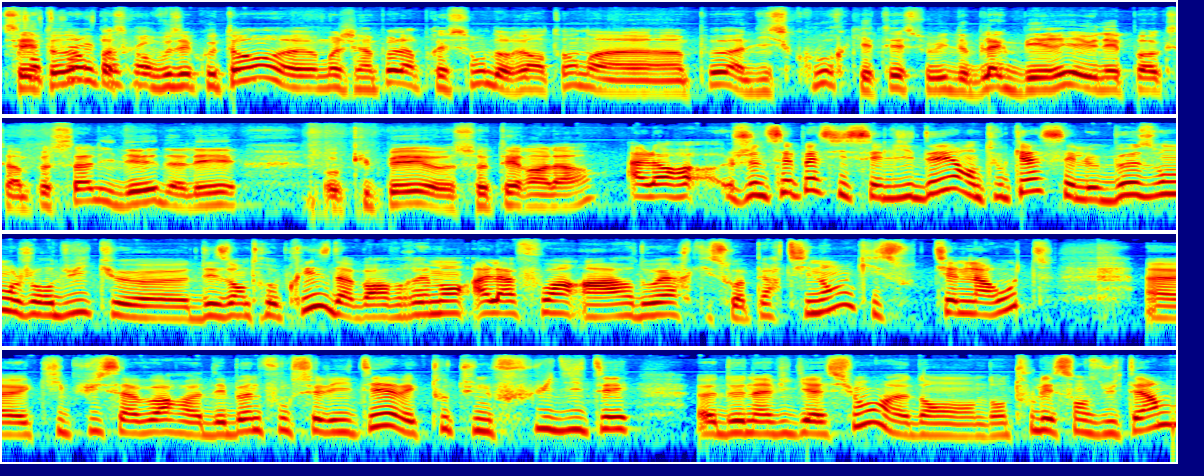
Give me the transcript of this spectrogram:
C'est étonnant parce qu'en vous écoutant, euh, moi j'ai un peu l'impression de réentendre un, un peu un discours qui était celui de BlackBerry à une époque. C'est un peu ça l'idée d'aller occuper euh, ce terrain-là? Alors, je ne sais pas si c'est l'idée, en tout cas, c'est le besoin aujourd'hui que euh, des entreprises d'avoir vraiment à la fois un hardware qui soit pertinent, qui tienne la route, qui puisse avoir des bonnes fonctionnalités avec toute une fluidité de navigation dans, dans tous les sens du terme,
